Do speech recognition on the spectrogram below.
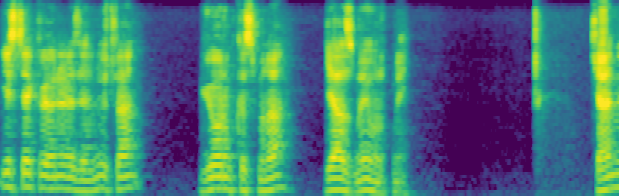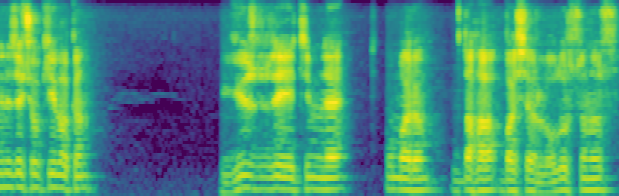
İstek ve önerilerinizi lütfen yorum kısmına yazmayı unutmayın. Kendinize çok iyi bakın. Yüz yüze eğitimle umarım daha başarılı olursunuz.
